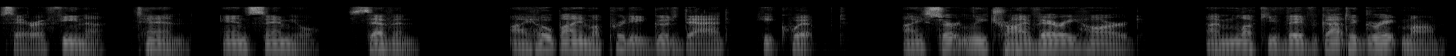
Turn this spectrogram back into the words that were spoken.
Serafina, 10, and Samuel, 7. I hope I'm a pretty good dad, he quipped. I certainly try very hard. I'm lucky they've got a great mom,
